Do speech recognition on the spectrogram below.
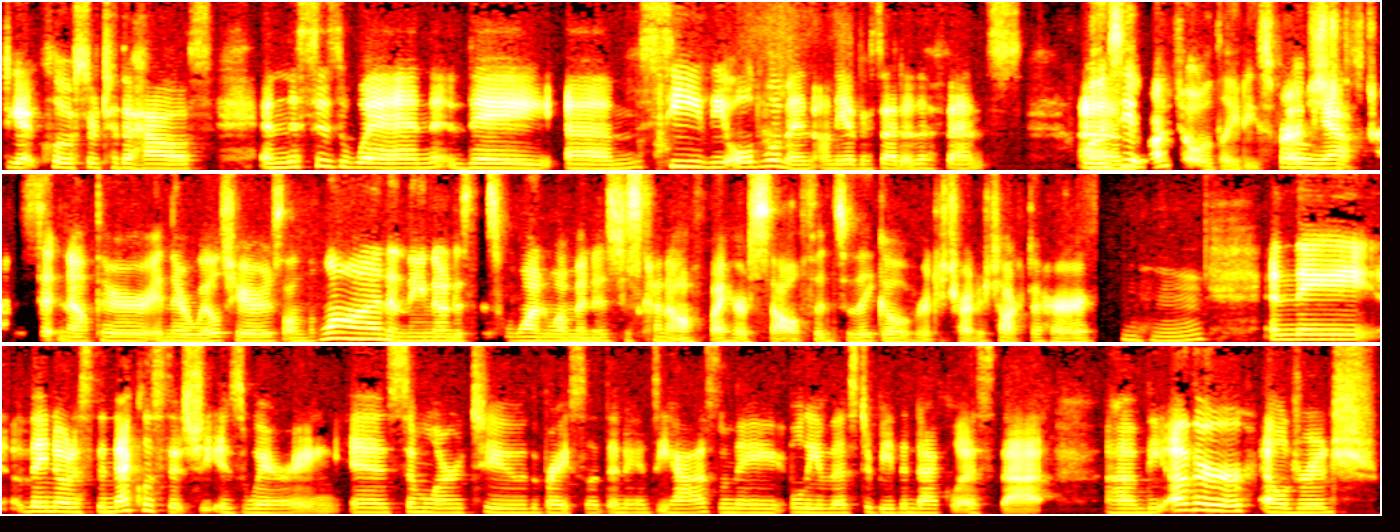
to get closer to the house. And this is when they um, see the old woman on the other side of the fence. Well, they see a Um, bunch of old ladies first, yeah. Just kind of sitting out there in their wheelchairs on the lawn, and they notice this one woman is just kind of off by herself, and so they go over to try to talk to her. hmm And they they notice the necklace that she is wearing is similar to the bracelet that Nancy has, and they believe this to be the necklace that um, the other Eldridge,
